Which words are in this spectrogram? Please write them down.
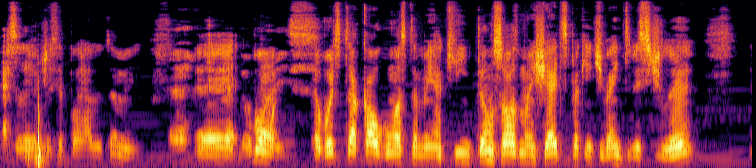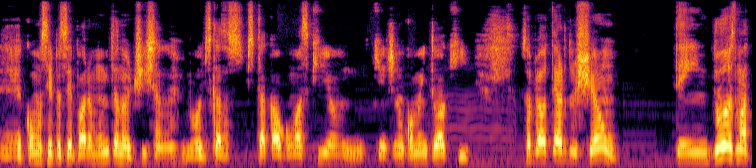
Essa daí eu tinha separado também. É, Meu bom, país. eu vou destacar algumas também aqui, então, só as manchetes para quem tiver interesse de ler. É, como sempre, eu separo muita notícia, né? Vou destacar, algumas que, eu- que a gente não comentou aqui. Sobre Alter do Chão, tem duas, ma-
